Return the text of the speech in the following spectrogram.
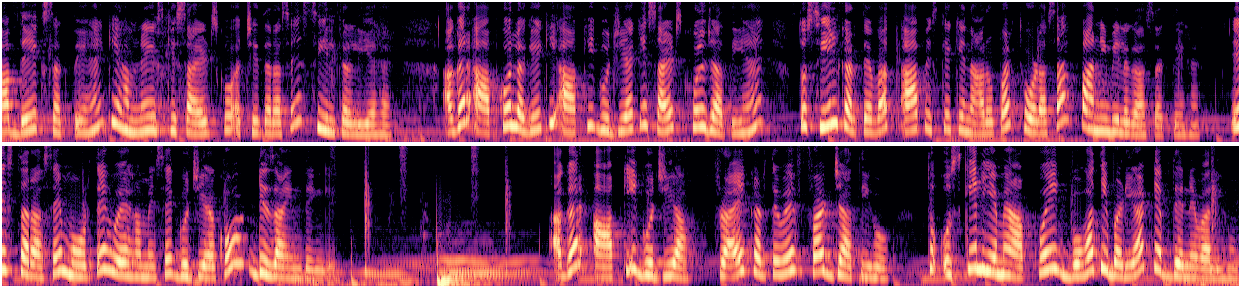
आप देख सकते हैं कि हमने इसकी साइड्स को अच्छी तरह से सील कर लिया है। अगर आपको लगे कि आपकी गुजिया की साइड्स खुल जाती हैं तो सील करते वक्त आप इसके किनारों पर थोड़ा सा पानी भी लगा सकते हैं। इस तरह से मोड़ते हुए हम इसे गुजिया को डिज़ाइन देंगे। अगर आपकी गुजिया फ्राई करते हुए फट जाती हो तो उसके लिए मैं आपको एक बहुत ही बढ़िया टिप देने वाली हूँ।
